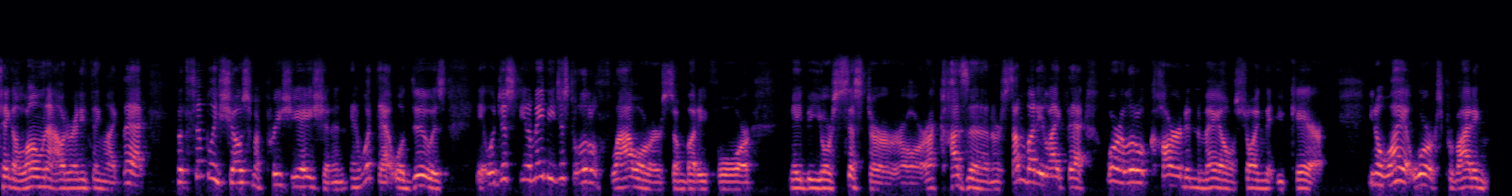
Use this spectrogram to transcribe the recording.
take a loan out or anything like that but simply show some appreciation. And, and what that will do is it will just, you know, maybe just a little flower or somebody for maybe your sister or a cousin or somebody like that, or a little card in the mail showing that you care. You know, why it works, providing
